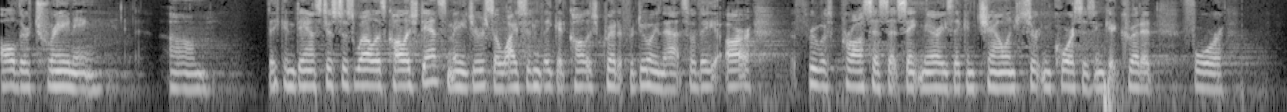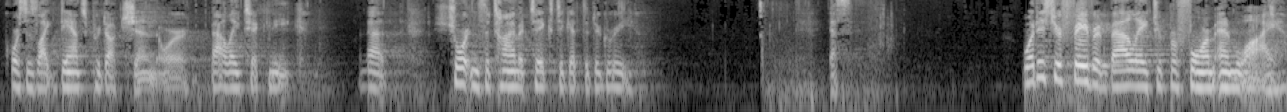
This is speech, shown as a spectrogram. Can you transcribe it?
all their training. Um, they can dance just as well as college dance majors, so why shouldn't they get college credit for doing that? So they are through a process at St. Mary's. They can challenge certain courses and get credit for courses like dance production or ballet technique. And that shortens the time it takes to get the degree. Yes. What is your favorite ballet to perform and why?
